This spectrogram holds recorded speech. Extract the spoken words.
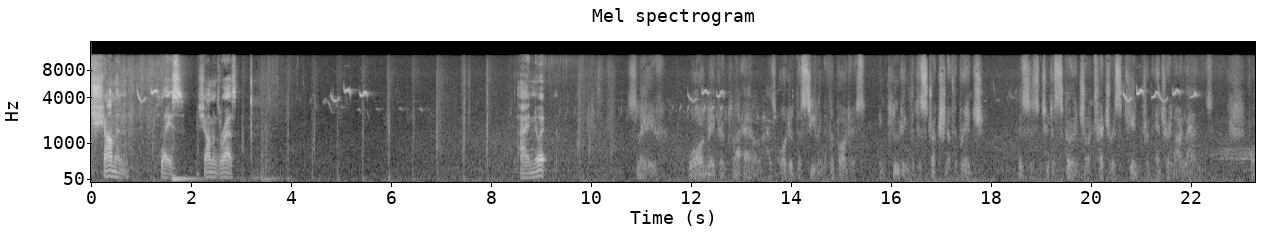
shaman place. Shaman's Rest. I knew it. Slave, Warmaker Plael has ordered the sealing of the borders, including the destruction of the bridge. This is to discourage your treacherous kin from entering our lands. For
